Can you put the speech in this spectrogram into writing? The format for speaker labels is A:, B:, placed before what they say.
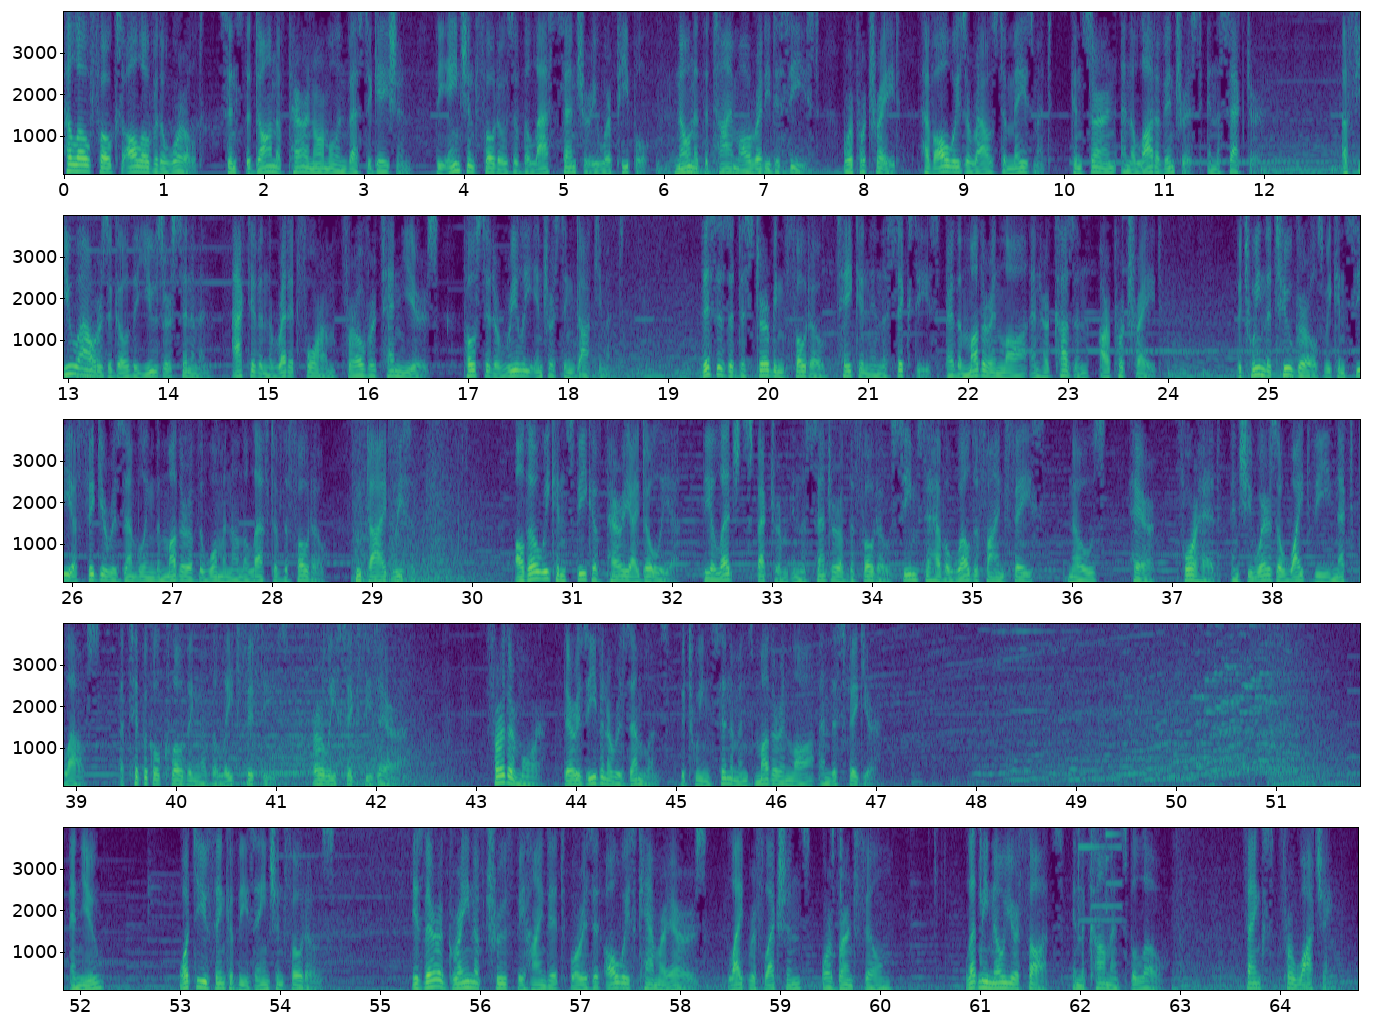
A: Hello folks all over the world, since the dawn of paranormal investigation, the ancient photos of the last century where people, known at the time already deceased, were portrayed, have always aroused amazement, concern and a lot of interest in the sector. A few hours ago the user Cinnamon, active in the Reddit forum for over 10 years, posted a really interesting document. This is a disturbing photo taken in the 60s where the mother-in-law and her cousin are portrayed. Between the two girls we can see a figure resembling the mother of the woman on the left of the photo, who died recently. Although we can speak of pareidolia, the alleged spectrum in the center of the photo seems to have a well-defined face, nose, hair, forehead and she wears a white V-necked blouse, a typical clothing of the late 50s, early 60s era. Furthermore, there is even a resemblance between Cinnamon's mother-in-law and this figure. And you? What do you think of these ancient photos? Is there a grain of truth behind it or is it always camera errors, light reflections, or burnt film? Let me know your thoughts in the comments below. Thanks for watching.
